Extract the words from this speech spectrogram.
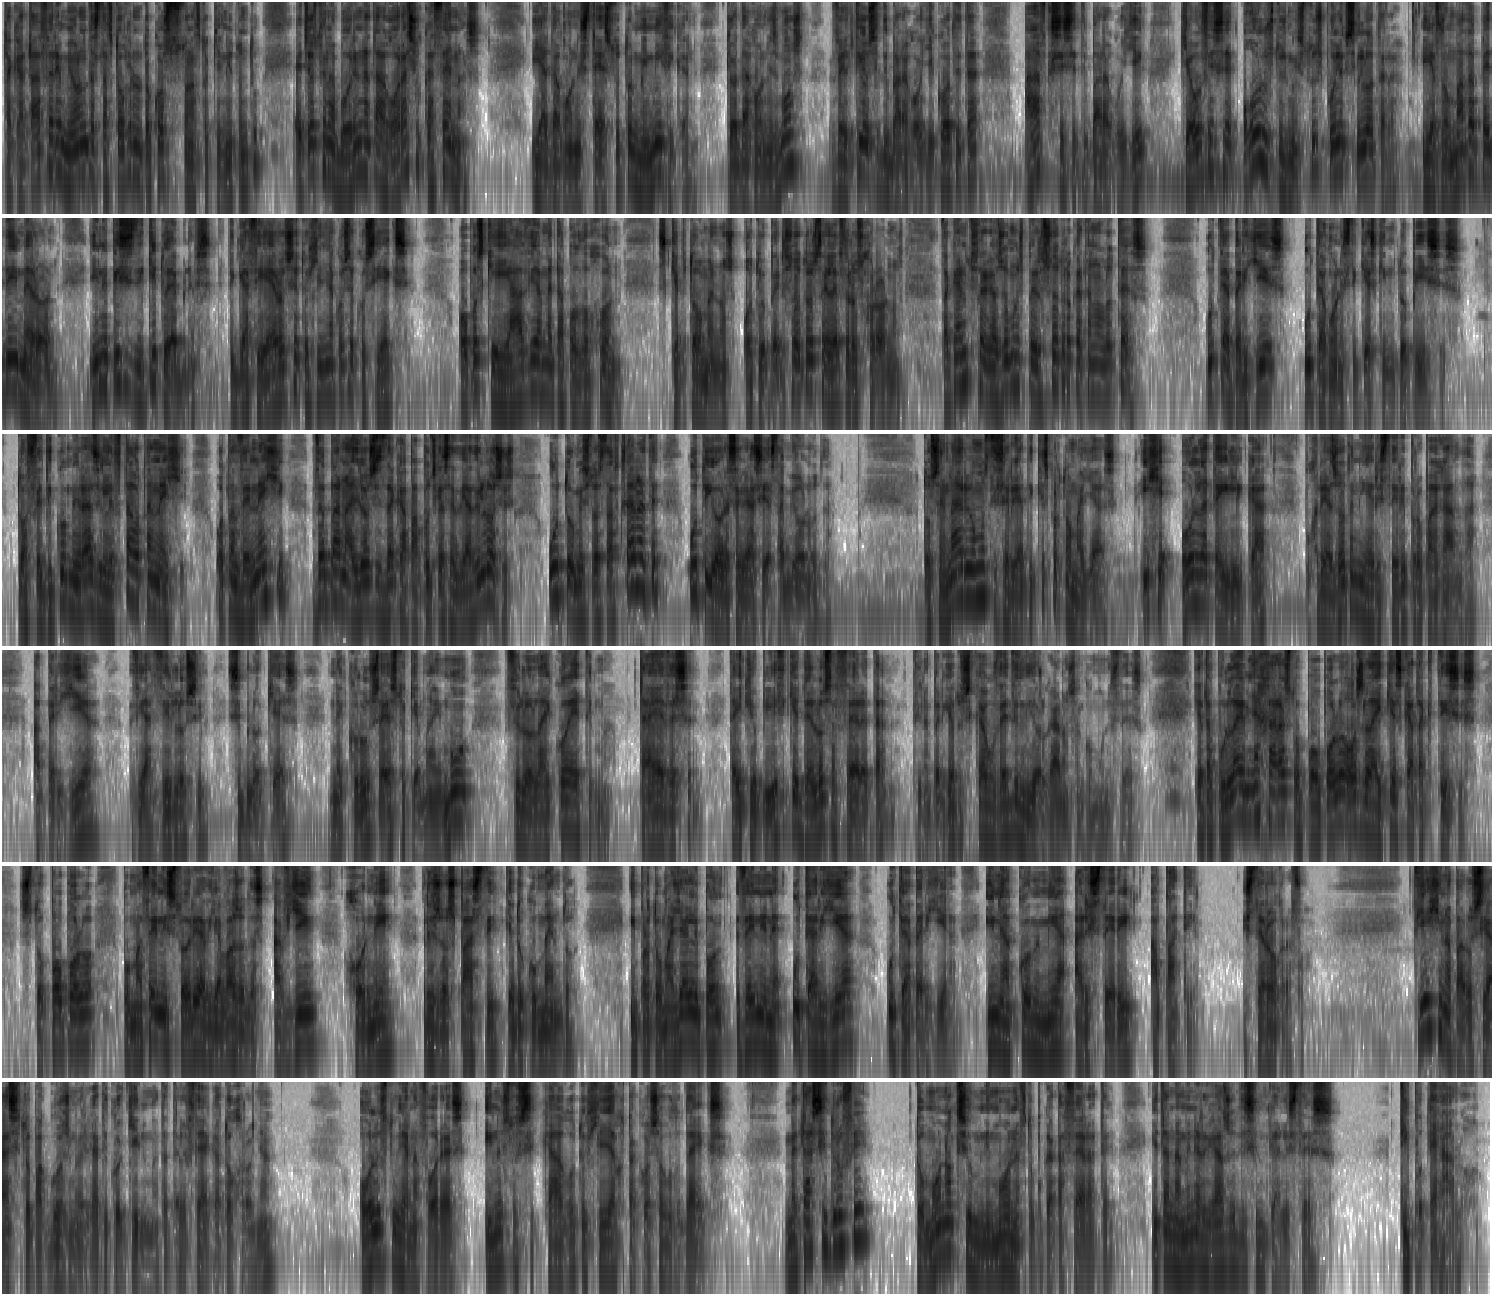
Τα κατάφερε μειώνοντας ταυτόχρονα το κόστος των αυτοκινήτων του, έτσι ώστε να μπορεί να τα αγοράσει ο καθένας. Οι ανταγωνιστές του τον μιμήθηκαν και ο ανταγωνισμός βελτίωσε την παραγωγικότητα, αύξησε την παραγωγή και όθησε όλους τους μισθούς πολύ ψηλότερα. Η εβδομάδα 5 ημερών είναι επίσης δική του έμπνευση. Την καθιέρωσε το 1926 όπως και η άδεια μεταποδοχών, σκεπτόμενος ότι ο περισσότερος ελεύθερος χρόνος θα κάνει τους εργαζόμενους περισσότερο καταναλωτές. Ούτε απεργίες, ούτε αγωνιστικές κινητοποιήσεις. Το αφεντικό μοιράζει λεφτά όταν έχει. Όταν δεν έχει, δεν πάνε να λιώσει 10 παπούτσια σε διαδηλώσεις. Ούτε ο μισθός θα αυξάνεται, ούτε οι ώρες εργασίας θα μειώνονται. Το σενάριο όμως της εργατικής πρωτομαγιάς είχε όλα τα υλικά που χρειαζόταν η αριστερή προπαγάνδα. Απεργία, διαδήλωση, συμπλοκές, νεκρούς έστω και μαϊμού, φιλολαϊκό αίτημα. Τα έδεσε, τα οικειοποιήθηκε εντελώς αφαίρετα, την απεργία του Σικάγου δεν την διοργάνωσαν κομμουνιστές, και τα πουλάει μια χαρά στο πόπολο ως λαϊκές κατακτήσεις. Στο πόπολο που μαθαίνει ιστορία διαβάζοντας αυγή, χωνή, ριζοσπάστη και ντοκουμέντο. Η πρωτομαγιά λοιπόν δεν είναι ούτε αργία ούτε απεργία. Είναι ακόμη μια αριστερή απάτη. Ιστερόγραφο. Τι έχει να παρουσιάσει το παγκόσμιο εργατικό κίνημα τα τελευταία 100 χρόνια; Όλες του οι αναφορές είναι στο Σικάγο του 1886. Μετά σύντροφοι, το μόνο αξιομνημόνευτο που καταφέρατε ήταν να μην εργάζονται οι συνδικαλιστές. Τίποτε άλλο.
